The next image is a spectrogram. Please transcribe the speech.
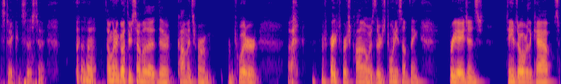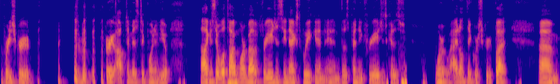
Stay consistent. I'm going to go through some of the, the comments from, from Twitter. Uh, the very first comment was there's 20 something free agents, teams over the cap, so pretty screwed. it's a very optimistic point of view. Like I said, we'll talk more about free agency next week and, and those pending free agents because we're I don't think we're screwed. But um,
